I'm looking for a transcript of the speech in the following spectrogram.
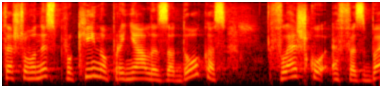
те, що вони спокійно прийняли за доказ флешку ФСБ.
